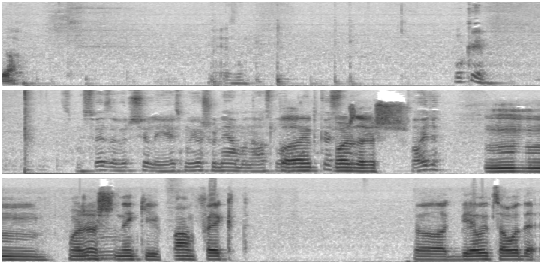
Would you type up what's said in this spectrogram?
da. Ne znam. Ok. Smo sve završili, jesmo još u nemamo naslova Pa možda još, Ajde. mm, možda još Mm. neki fun fact. Uh, Bijelica ode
